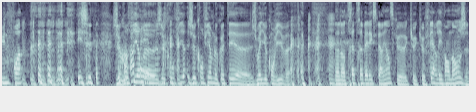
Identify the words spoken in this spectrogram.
une fois et je, je confirme, euh, je confirme, je confirme le côté euh, joyeux convive. non, non, très très belle expérience que, que, que faire les vendanges.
